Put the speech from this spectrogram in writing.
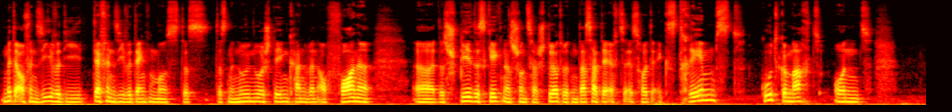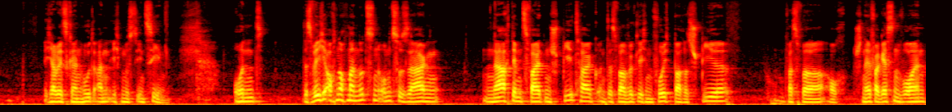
mit der Offensive die Defensive denken muss, dass, dass eine 0-0 stehen kann, wenn auch vorne äh, das Spiel des Gegners schon zerstört wird. Und das hat der FCS heute extremst gut gemacht und ich habe jetzt keinen Hut an, ich müsste ihn ziehen. Und das will ich auch nochmal nutzen, um zu sagen, nach dem zweiten Spieltag, und das war wirklich ein furchtbares Spiel, was wir auch schnell vergessen wollen,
